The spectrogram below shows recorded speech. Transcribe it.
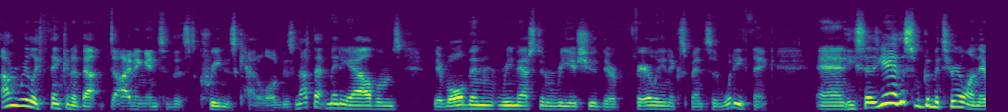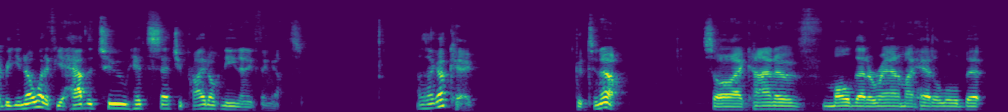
I'm really thinking about diving into this Creedence catalog. There's not that many albums. They've all been remastered and reissued. They're fairly inexpensive. What do you think? And he says, yeah, there's some good material on there, but you know what? If you have the two hit sets, you probably don't need anything else. I was like, okay, good to know. So I kind of mulled that around in my head a little bit,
